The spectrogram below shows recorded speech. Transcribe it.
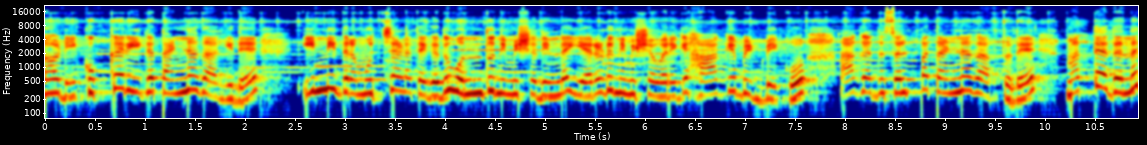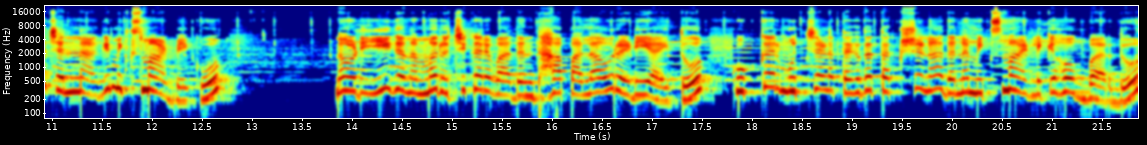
ನೋಡಿ ಕುಕ್ಕರ್ ಈಗ ತಣ್ಣಗಾಗಿದೆ. ಇನ್ನಿದರ ಮುಚ್ಚಳ ತೆಗೆದು ಒಂದು ನಿಮಿಷದಿಂದ ಎರಡು ನಿಮಿಷವರೆಗೆ ಹಾಗೆ ಬಿಡಬೇಕು. ಆಗ ಅದು ಸ್ವಲ್ಪ ತಣ್ಣಗಾಗ್ತದೆ. ಮತ್ತೆ ಅದನ್ನು ಚೆನ್ನಾಗಿ ಮಿಕ್ಸ್ ಮಾಡಬೇಕು. ನೋಡಿ, ಈಗ ನಮ್ಮ ರುಚಿಕರವಾದಂತಹ ಪಲಾವ್ ರೆಡಿ ಆಯಿತು. ಕುಕ್ಕರ್ ಮುಚ್ಚಳ ತೆಗೆದ ತಕ್ಷಣ ಅದನ್ನು ಮಿಕ್ಸ್ ಮಾಡಲಿಕ್ಕೆ ಹೋಗಬಾರ್ದು.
